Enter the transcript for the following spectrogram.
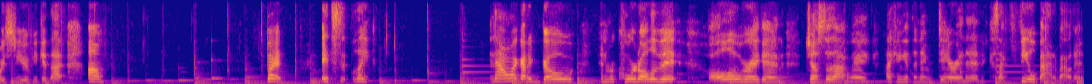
points to you if you get that. Um, but it's like now I gotta go and record all of it all over again just so that way I can get the name Darren in because I feel bad about it.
